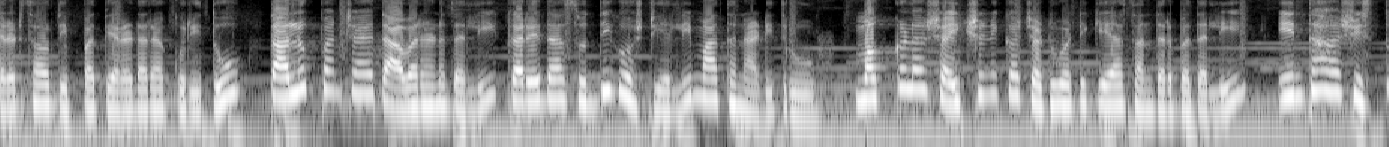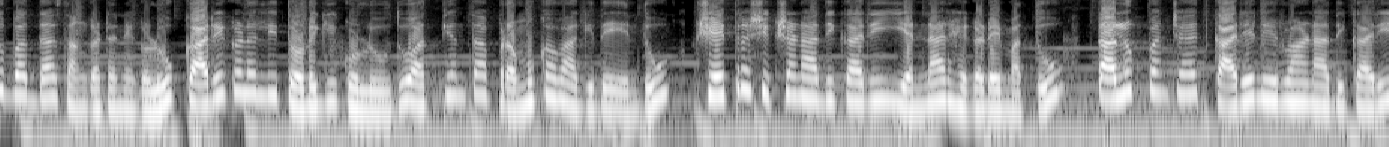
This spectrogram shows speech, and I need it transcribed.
ಎರಡ್ ಸಾವಿರದ ಇಪ್ಪತ್ತೆರಡರ ಕುರಿತು ತಾಲೂಕ್ ಪಂಚಾಯತ್ ಆವರಣದಲ್ಲಿ ಕರೆದ ಸುದ್ದಿಗೋಷ್ಠಿಯಲ್ಲಿ ಮಾತನಾಡಿದರು ಮಕ್ಕಳ ಶೈಕ್ಷಣಿಕ ಚಟುವಟಿಕೆಯ ಸಂದರ್ಭದಲ್ಲಿ ಇಂತಹ ಶಿಸ್ತುಬದ್ಧ ಸಂಘಟನೆಗಳು ಕಾರ್ಯಗಳಲ್ಲಿ ತೊಡಗಿಕೊಳ್ಳುವುದು ಅತ್ಯಂತ ಪ್ರಮುಖವಾಗಿದೆ ಎಂದು ಕ್ಷೇತ್ರ ಶಿಕ್ಷಣಾಧಿಕಾರಿ ಎನ್ಆರ್ ಹೆಗಡೆ ಮತ್ತು ತಾಲೂಕ್ ಪಂಚಾಯತ್ ಕಾರ್ಯನಿರ್ವಹಣಾಧಿಕಾರಿ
